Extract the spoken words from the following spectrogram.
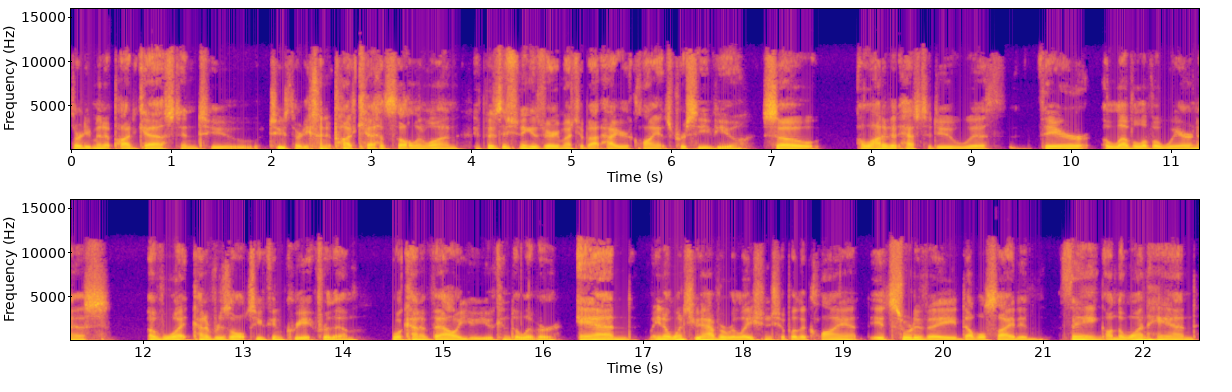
30 minute podcast into two 30 minute podcasts all in one. Positioning is very much about how your clients perceive you. So a lot of it has to do with their level of awareness of what kind of results you can create for them, what kind of value you can deliver. And, you know, once you have a relationship with a client, it's sort of a double sided thing. On the one hand,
